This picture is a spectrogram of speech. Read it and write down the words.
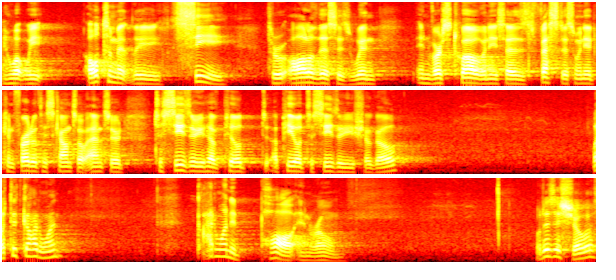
And what we ultimately see through all of this is when, in verse 12, when he says, Festus, when he had conferred with his council, answered, To Caesar you have appealed to, appealed, to Caesar you shall go. What did God want? God wanted Paul in Rome. What does this show us?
